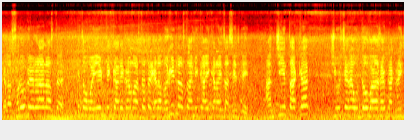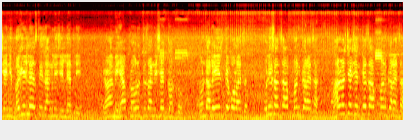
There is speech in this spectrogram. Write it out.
त्याला स्वरूप वेगळा आलं असतं. त्याचा वैयक्तिक कार्यक्रम असता तर ह्याला बघितलं असतं आम्ही काय करायचं असेल ते. आमची ताकद शिवसेना उद्धव बाळासाहेब ठाकरेची यांनी बघितली असती सांगली जिल्ह्यातली. त्यामुळे आम्ही ह्या प्रवृत्तीचा निषेध करतो. तोंडाला येईल ते बोलायचं. पोलिसांचा अपमान करायचा. महाराष्ट्राच्या जनतेचा अपमान करायचा.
